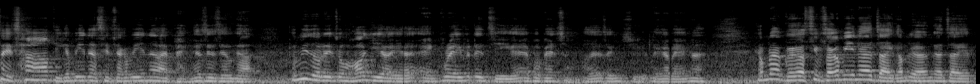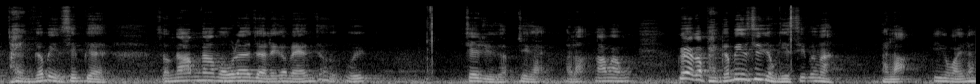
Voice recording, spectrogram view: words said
即係叉電嗰邊咧，攝石嗰邊咧係平咗少少㗎。咁呢度你仲可以係 engrave 啲字嘅 Apple Pencil 或者整住你嘅名啦。咁咧佢個攝石嗰邊咧就係咁樣嘅，就係平嗰邊攝嘅，就啱啱好咧就係你個名就會遮住㗎，唔知係係啦，啱啱。因為個平嗰邊先容易攝啊嘛，係啦，呢個位咧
